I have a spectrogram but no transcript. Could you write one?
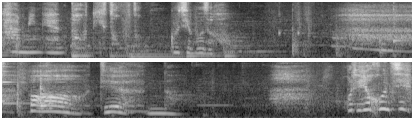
他明天到底走不走？估计不走。哦天哪！我的遥控器。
